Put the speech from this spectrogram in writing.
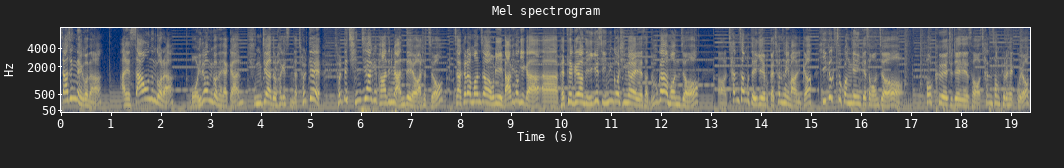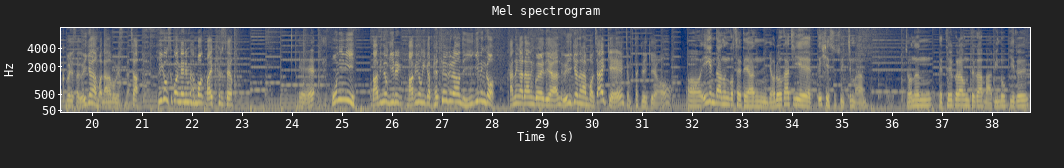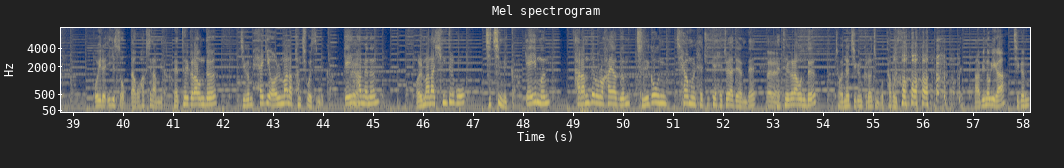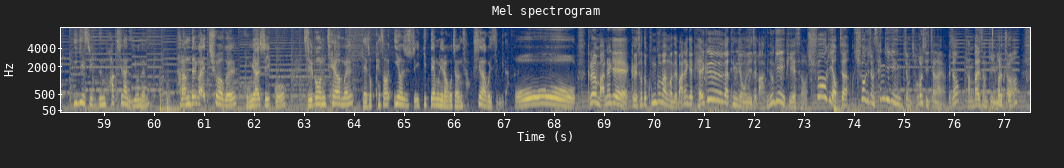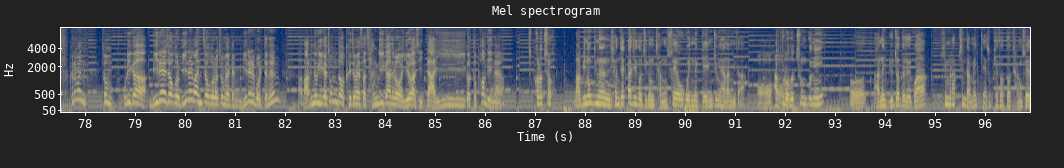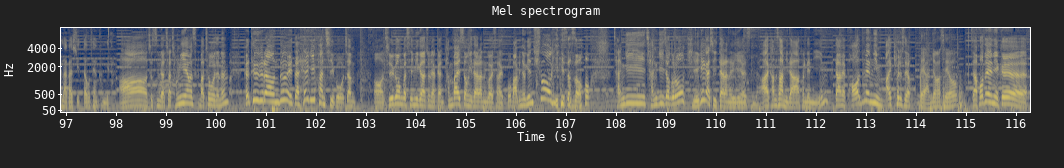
짜증 내거나 아니면 싸우는 거라 뭐 이런 거는 약간 중재하도록 하겠습니다. 절대 절대 진지하게 받아들이면 안 돼요. 아셨죠? 자 그럼 먼저 우리 마비노기가 아, 배틀그라운드 이길 수 있는 것인가에 대해서 누가 먼저 어, 찬성부터 얘기해볼까요? 찬성이 많으니까 희극속 광대님께서 먼저 토크의 주제에 대해서 찬성표를 했고요. 그거에 대해서 의견 한번 나눠보겠습니다. 자, 희극수 광래님 한번 마이크 켜주세요. 예. 본인이 마비노기를 마비노기가 배틀그라운드 이기는 거 가능하다는 거에 대한 의견을 한번 짧게 좀 부탁드릴게요. 어, 이긴다는 것에 대한 여러 가지의 뜻이 있을 수 있지만 저는 배틀그라운드가 마비노기를 오히려 이길 수 없다고 확신합니다. 배틀그라운드 지금 핵이 얼마나 판치고 있습니까? 게임 네. 하면은 얼마나 힘들고 지칩니까? 게임은 사람들로 하여금 즐거운 체험을 해주게 해줘야 되는데 네네. 배틀그라운드 전혀 지금 그러지 못하고 있습니다. 마비노기가 지금 이길 수 있는 확실한 이유는 사람들과의 추억을 공유할 수 있고 즐거운 체험을 계속해서 이어질 수 있기 때문이라고 저는 확신하고 있습니다. 오, 그럼 만약에 그 저도 궁금한 건데 만약에 배그 같은 경우는 이제 마비노기에 비해서 추억이 없자 추억이 좀 생기긴 좀 적을 수 있잖아요, 그죠? 단발성 게임이니까. 그렇죠. 그러면 좀 우리가 미래적으로 미래관적으로 좀 약간 미래를 볼 때는 아, 마비노기가 좀 더 그 점에서 장기간으로 이어갈 수 있다. 이것도 포함되어 있나요? 그렇죠. 마비노기는 현재까지도 지금 장수해 오고 있는 게임 중에 하나입니다. 어허. 앞으로도 충분히 어, 많은 유저들과 힘을 합친다면 계속해서 더 장수해 나갈 수 있다고 생각합니다. 아 좋습니다. 자 정리하면서 맞춰보자는 배틀그라운드 일단 핵이 판치고 참 어, 즐거움과 재미가 좀 약간 단발성이다라는 거에서 했고 마비노기는 추억이 있어서 장기 장기적으로 길게 갈 수 있다라는 의견이었습니다. 아 감사합니다, 광대님. 그다음에 버드네님 마이크 켜주세요. 네 안녕하세요. 자 버드네님 그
